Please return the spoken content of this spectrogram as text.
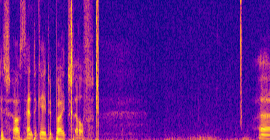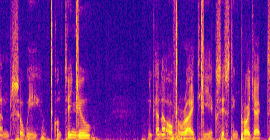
is authenticated by itself. Um, so we continue. We're gonna overwrite the existing project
